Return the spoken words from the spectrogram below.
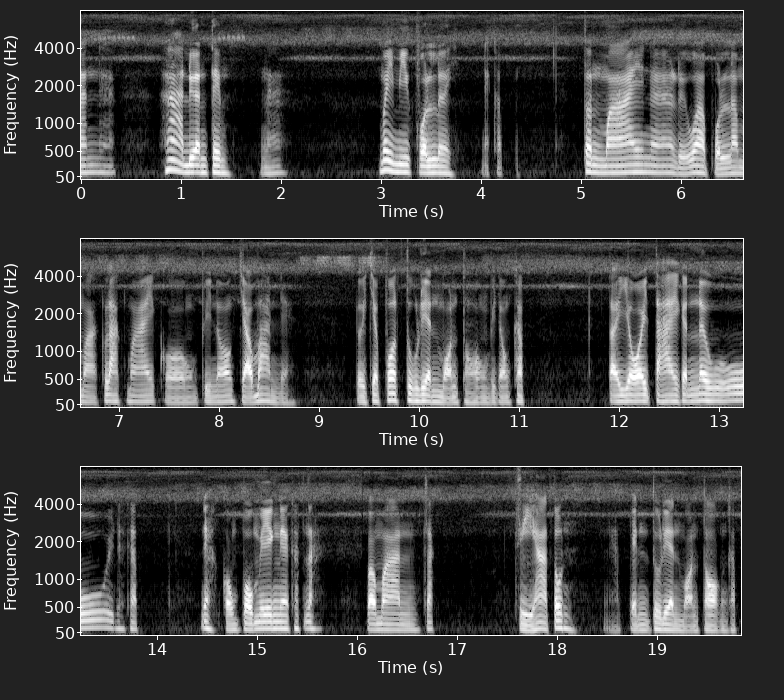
นั้นนะห้าเดือนเต็มนะไม่มีฝนเลยนะครับ ต้นไม้นะหรือว่าผลละหมากรากไม้ของพี่น้องชาวบ้านเนี่ย โดยเฉพาะทุเรียนหมอนทองพี่น้องครับตายอยตายกันนะโอ้ยนะครับเนี่ยของผมเองเนี่ยครับนะประมาณสักสี่ห้าต้นนะเป็นทุเรียนหมอนทองครับ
